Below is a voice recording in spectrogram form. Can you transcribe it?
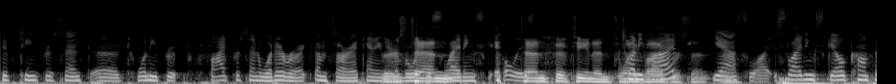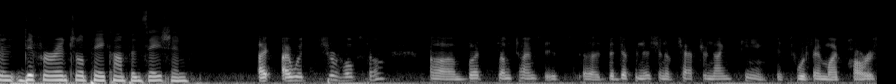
15 percent, uh, 25 percent, whatever? I, I'm sorry, I can't even There's remember what 10 the sliding scale is. 10, 15, and 25 percent. Yeah, sli- sliding scale compen- differential pay compensation. I, I would sure hope so, um, but sometimes it's uh, the definition of Chapter 19. It's within my powers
